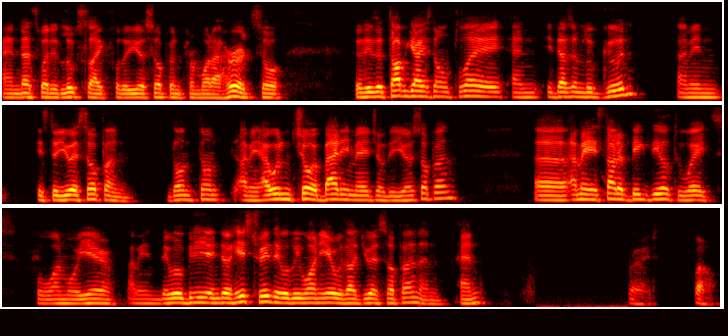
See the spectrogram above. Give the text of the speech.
And that's what it looks like for the US Open from what I heard. So if the top guys don't play and it doesn't look good, I mean, it's the US Open. Don't don't I mean I wouldn't show a bad image of the US Open. Uh, I mean it's not a big deal to wait for one more year. I mean there will be in the history there will be one year without US Open and and right. Well,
